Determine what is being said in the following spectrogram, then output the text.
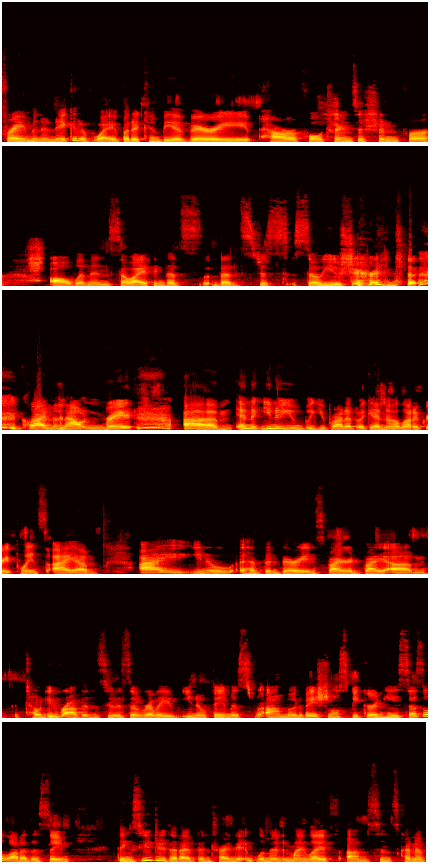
frame in a negative way, but it can be a very powerful transition for all women. So I think that's that's just so you Sharon to climb a mountain, right? Um, and you know you you brought up again a lot of great points. I um I you know have been very inspired by um, Tony Robbins, who is a really you know famous um, motivational speaker, and he says a lot of the same things you do that I've been trying to implement in my life um, since kind of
